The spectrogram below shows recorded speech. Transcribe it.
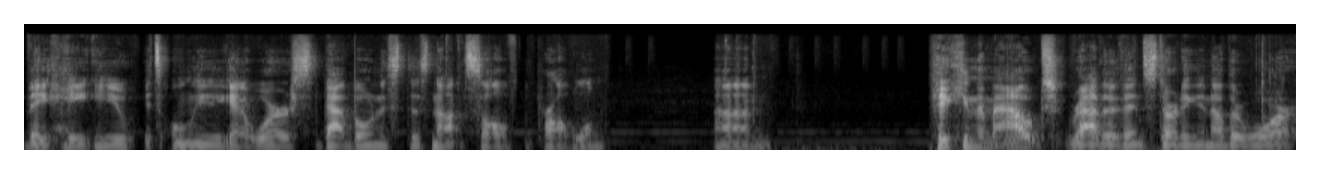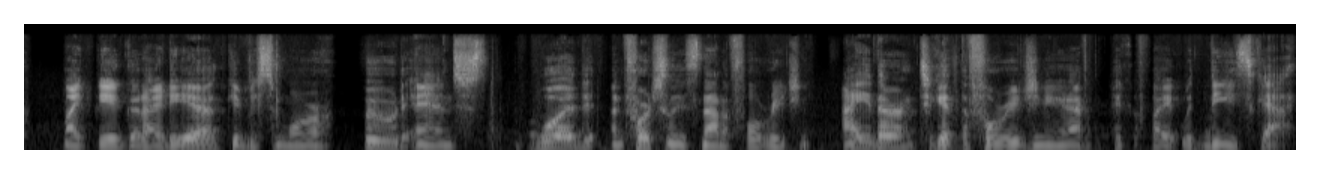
They hate you. It's only going to get worse. That bonus does not solve the problem. Um, taking them out rather than starting another war might be a good idea. Give you some more food and wood. Unfortunately, it's not a full region either. To get the full region, you're going to have to pick a fight with these guys.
